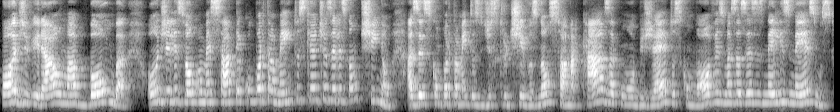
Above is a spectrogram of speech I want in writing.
pode virar uma bomba, onde eles vão começar a ter comportamentos que antes eles não tinham. Às vezes comportamentos destrutivos não só na casa, com objetos, com móveis, mas às vezes neles mesmos,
